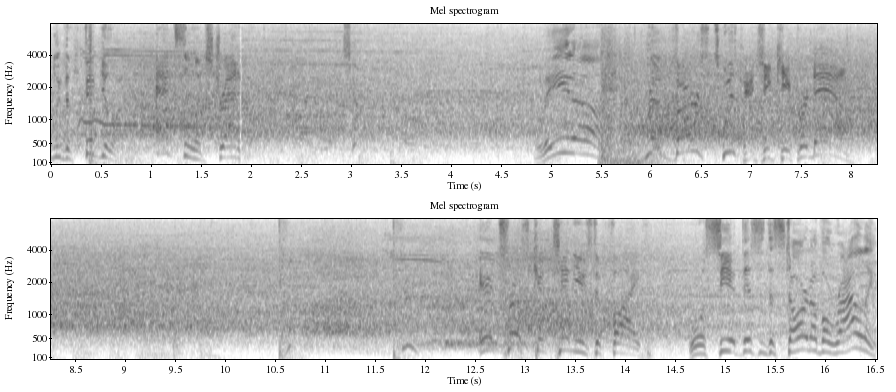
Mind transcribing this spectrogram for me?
Possibly the fibula. Excellent strategy. Lita! Reverse twist. Can she keep her down? And Trish continues to fight. We'll see if this is the start of a rally.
